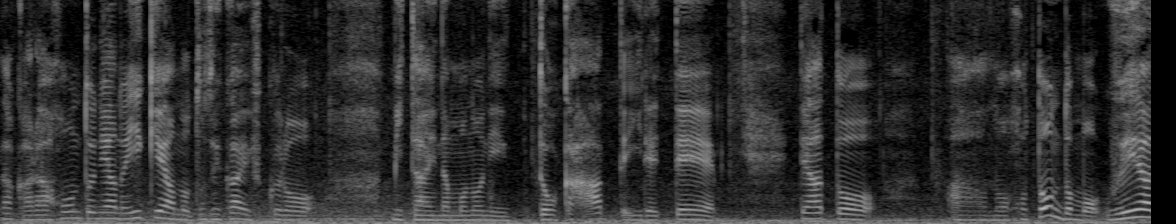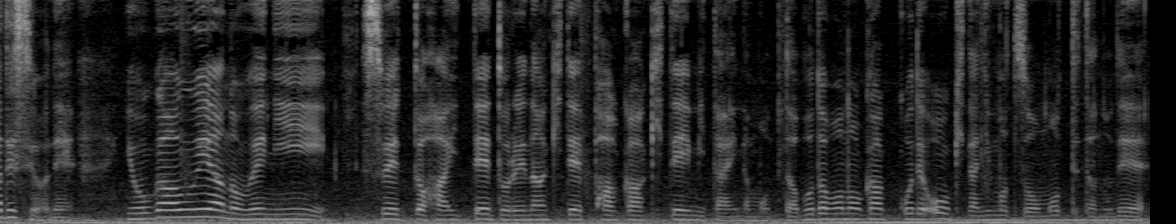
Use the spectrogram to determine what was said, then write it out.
だから本当にあの IKEA のどでかい袋みたいなものにドカーって入れてであとあのほとんどもウェアですよね。ヨガウェアの上にスウェット履いてトレーナー着てパーカー着てみたいなもうダボダボの格好で大きな荷物を持ってたので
